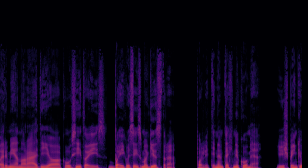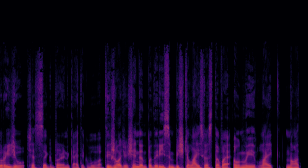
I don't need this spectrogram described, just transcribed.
Armėno radio klausytojais, baigusiais magistrą politiniam technikume. Iš penkių raidžių. Čia Sigburn ką tik buvo. Tai žodžiu, šiandien padarysim biški laisvės TV. Only like not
